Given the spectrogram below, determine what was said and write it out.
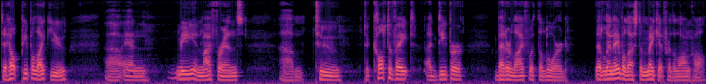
to help people like you uh, and me and my friends um, to to cultivate a deeper, better life with the Lord that'll enable us to make it for the long haul.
